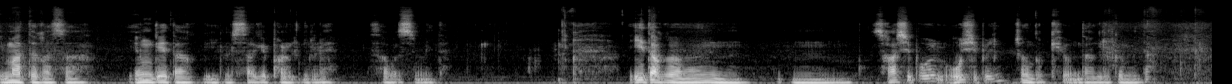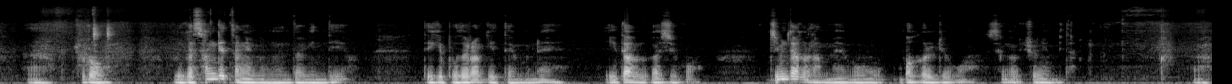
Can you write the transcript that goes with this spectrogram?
이마트 가서 연계닭을 싸게 팔길래 사봤습니다. 이 닭은 음, 45일, 50일 정도 키운 닭일 겁니다. 아, 주로 우리가 삼계탕에 먹는 닭인데요. 되게 부드럽기 때문에 이 닭을 가지고 찜닭을 한번 해보 먹으려고 생각 중입니다. 아,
